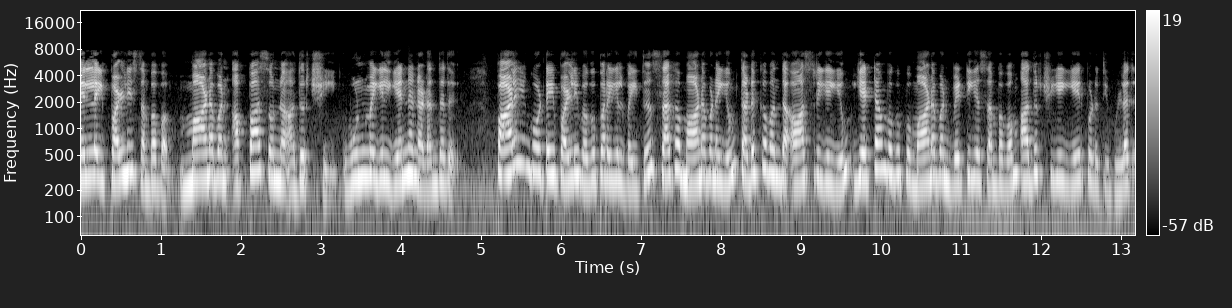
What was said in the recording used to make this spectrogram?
நெல்லை பள்ளி சம்பவம். மாணவன் அப்பா சொன்ன அதிர்ச்சி. உண்மையில் என்ன நடந்தது? பாளையங்கோட்டை பள்ளி வகுப்பறையில் வைத்து சக மாணவனையும் தடுக்க வந்த ஆசிரியையும் எட்டாம் வகுப்பு மாணவன் வெட்டிய சம்பவம் அதிர்ச்சியை ஏற்படுத்தியுள்ளது.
